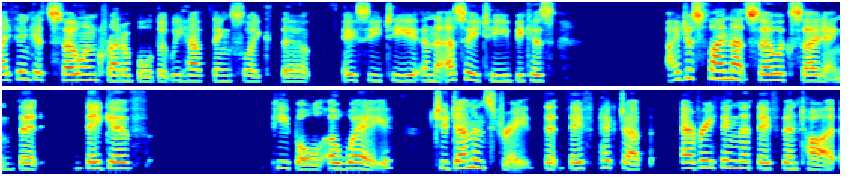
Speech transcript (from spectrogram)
I think it's so incredible that we have things like the ACT and the SAT because I just find that so exciting that they give people a way to demonstrate that they've picked up everything that they've been taught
